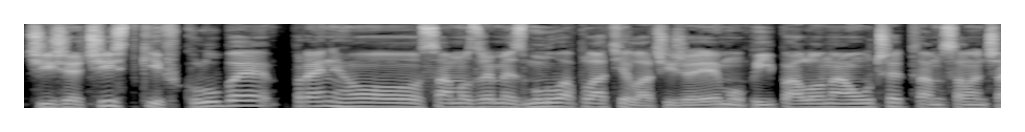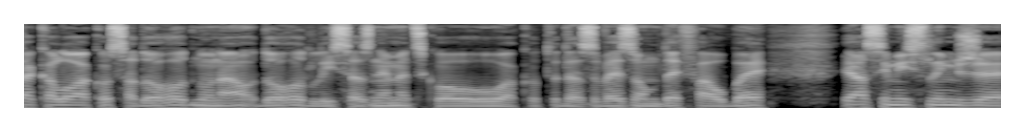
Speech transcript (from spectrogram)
Čiže čistky v klube, preňho samozrejme zmluva platila, čiže jemu pípalo na účet, tam sa len čakalo, ako sa dohodnú, na- dohodli sa s Nemeckou, ako teda zväzom DVB. Ja si myslím, že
